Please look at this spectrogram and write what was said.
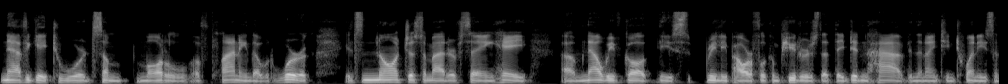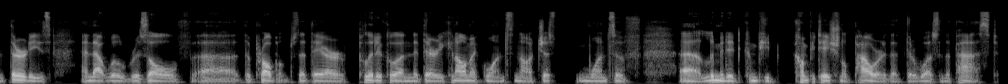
navigate towards some model of planning that would work. It's not just a matter of saying, hey, um, now we've got these really powerful computers that they didn't have in the 1920s and 30s, and that will resolve uh, the problems that they are political and that they're economic ones, not just ones of uh, limited computational power that there was in the past.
